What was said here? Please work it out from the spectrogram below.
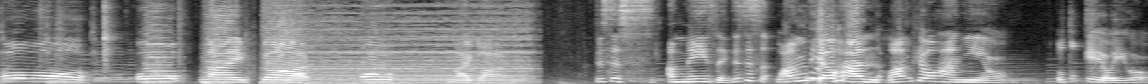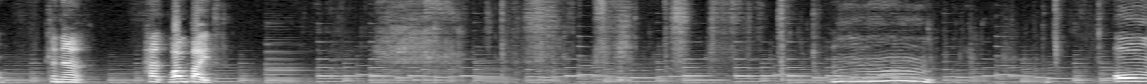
어머. Oh my god. Oh my god. This is amazing. This is 완벽한 완벽한이요. 어떡해요 이거? 그냥 한 one bite. 어.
